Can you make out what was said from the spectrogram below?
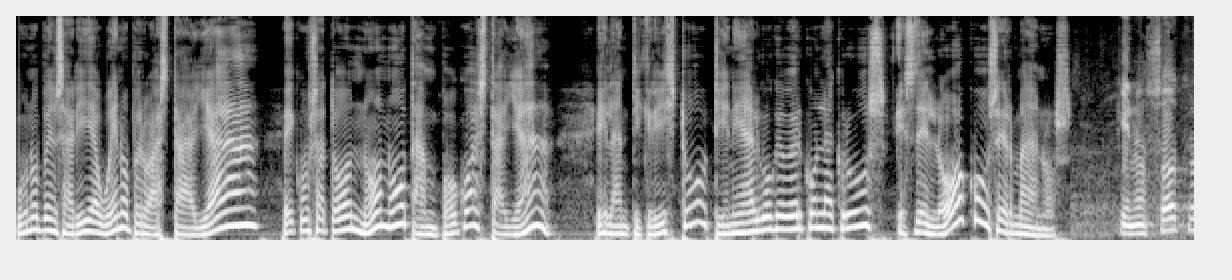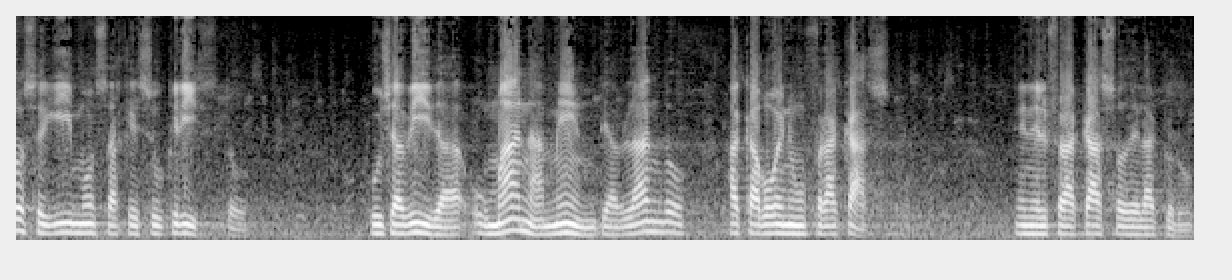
Uno pensaría, bueno, pero hasta allá, Ecusatón, no, no, tampoco hasta allá. ¿El anticristo tiene algo que ver con la cruz? Es de locos, hermanos. Que nosotros seguimos a Jesucristo, cuya vida, humanamente hablando, acabó en un fracaso, en el fracaso de la cruz,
